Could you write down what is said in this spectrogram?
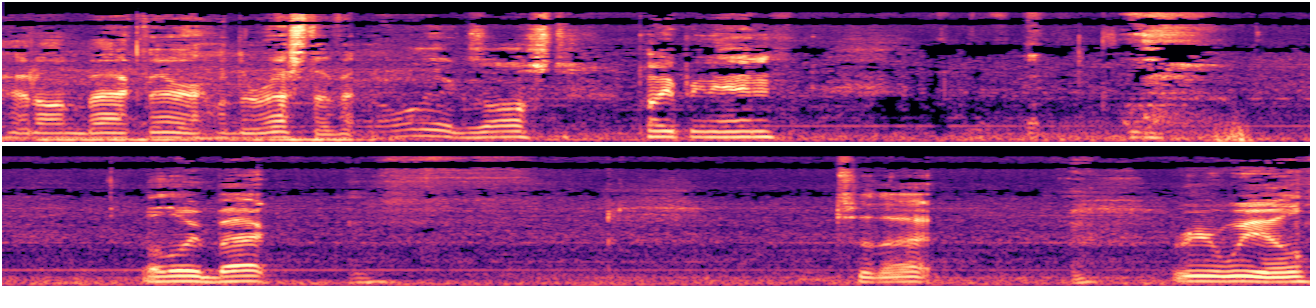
head on back there with the rest of it. All the exhaust piping in all the way back to that rear wheel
